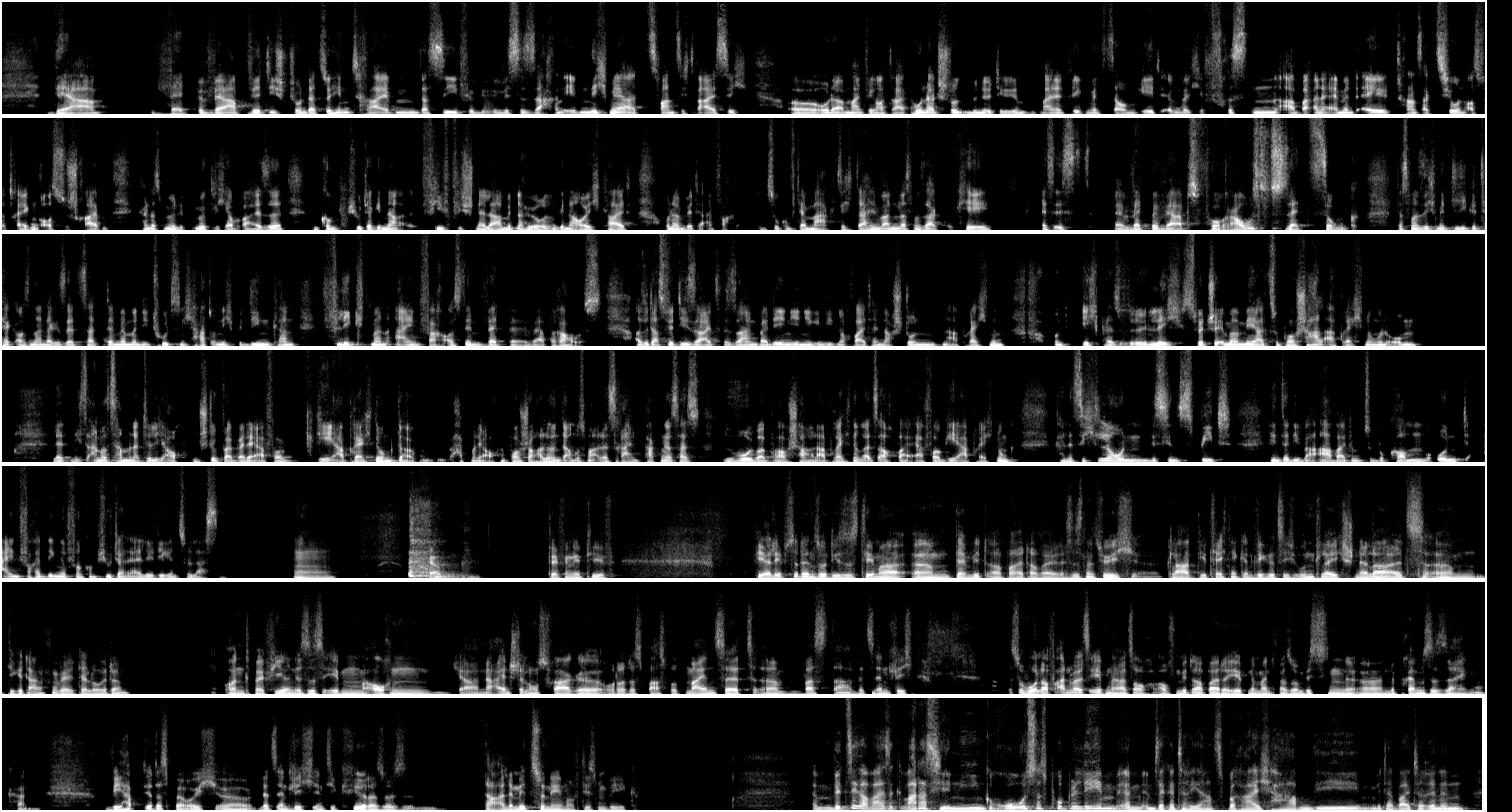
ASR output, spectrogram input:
der Wettbewerb wird die schon dazu hintreiben, dass sie für gewisse Sachen eben nicht mehr 20, 30 äh, oder meinetwegen auch 300 Stunden benötigen, meinetwegen, wenn es darum geht, irgendwelche Fristen bei einer M&A-Transaktion aus Verträgen rauszuschreiben, kann das möglicherweise ein Computer viel, viel schneller mit einer höheren Genauigkeit und dann wird einfach in Zukunft der Markt sich dahin wandeln, dass man sagt, okay, es ist äh, Wettbewerbsvoraussetzung, dass man sich mit Legal Tech auseinandergesetzt hat. Denn wenn man die Tools nicht hat und nicht bedienen kann, fliegt man einfach aus dem Wettbewerb raus. Also das wird die Seite sein bei denjenigen, die noch weiterhin nach Stunden abrechnen. Und ich persönlich switche immer mehr zu Pauschalabrechnungen um Nichts anderes haben wir natürlich auch ein Stück weit bei der RVG-Abrechnung. Da hat man ja auch eine Pauschale und da muss man alles reinpacken. Das heißt, sowohl bei Pauschalabrechnung als auch bei RVG-Abrechnung kann es sich lohnen, ein bisschen Speed hinter die Bearbeitung zu bekommen und einfache Dinge von Computern erledigen zu lassen. Hm. Ja, definitiv. Wie erlebst du denn so dieses Thema ähm, der Mitarbeiter? Weil es ist natürlich äh, klar, die Technik entwickelt sich ungleich schneller als ähm, die Gedankenwelt der Leute. Und bei vielen ist es eben auch ein, ja, eine Einstellungsfrage oder das Passwort Mindset, äh, was da letztendlich sowohl auf Anwaltsebene als auch auf Mitarbeiterebene manchmal so ein bisschen äh, eine Bremse sein kann. Wie habt ihr das bei euch äh, letztendlich integriert? Also da alle mitzunehmen auf diesem Weg? Ähm, witzigerweise war das hier nie ein großes Problem. Ähm, Im Sekretariatsbereich haben die Mitarbeiterinnen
